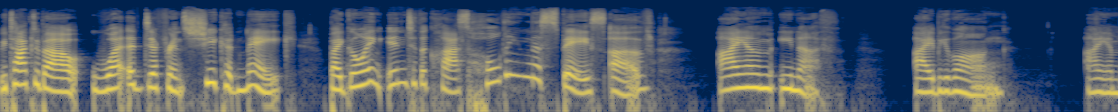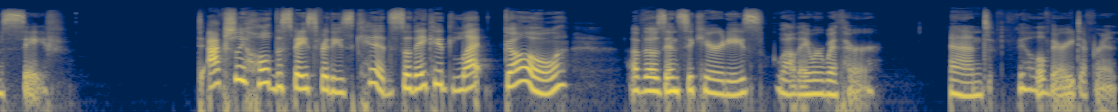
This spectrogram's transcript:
We talked about what a difference she could make by going into the class holding the space of, I am enough, I belong, I am safe. To actually hold the space for these kids so they could let go of those insecurities while they were with her and feel very different.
